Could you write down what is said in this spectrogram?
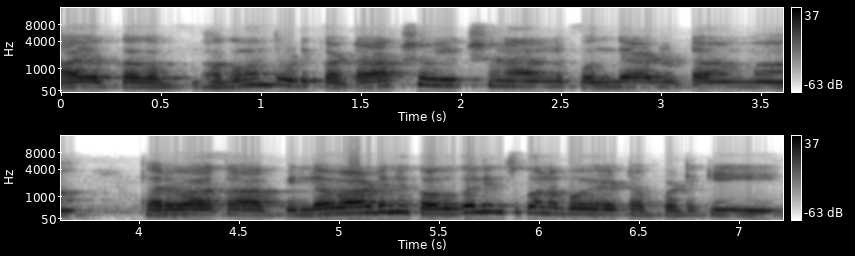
ఆ యొక్క భగవంతుడి కటాక్ష వీక్షణాలను పొందాడుట అమ్మ. తర్వాత ఆ పిల్లవాడిని కౌగలించుకొనబోయేటప్పటికీ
